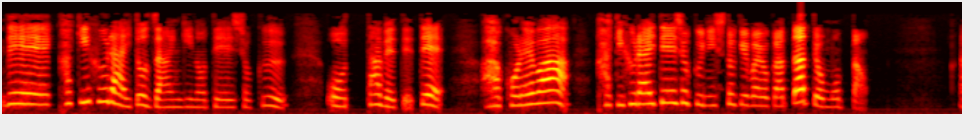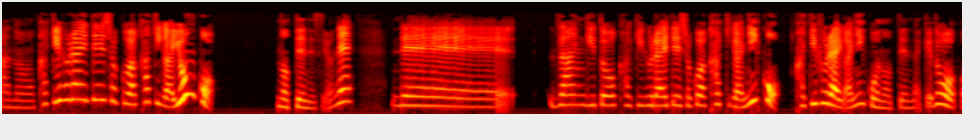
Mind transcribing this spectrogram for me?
で、かきフライとザンギの定食を食べてて、あ、これは、かきフライ定食にしとけばよかったって思った。あの、かきフライ定食はかきが4個乗ってんですよね。で、ザンギとカキフライ定食はカキが2個、カキフライが2個乗ってんだけど、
